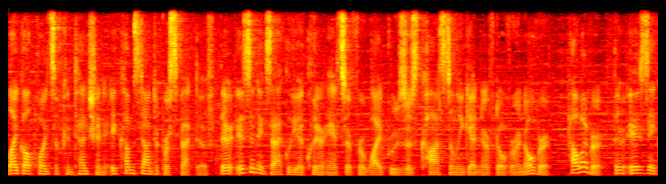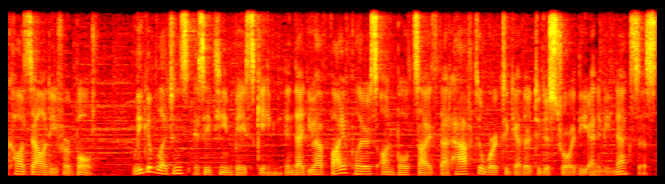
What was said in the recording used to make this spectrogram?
Like all points of contention, it comes down to perspective. There isn't exactly a clear answer for why bruisers constantly get nerfed over and over, however, there is a causality for both. League of Legends is a team-based game in that you have 5 players on both sides that have to work together to destroy the enemy nexus,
